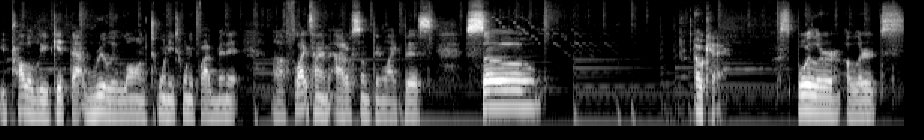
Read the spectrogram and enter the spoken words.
you'd probably get that really long 20, 25 minute uh, flight time out of something like this. So, okay, spoiler alerts.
